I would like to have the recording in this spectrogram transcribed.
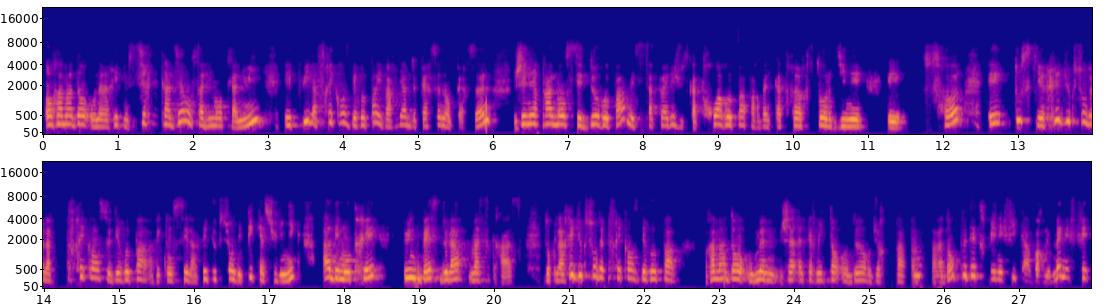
En ramadan, on a un rythme circadien, on s'alimente la nuit, et puis la fréquence des repas est variable de personne en personne. Généralement, c'est deux repas, mais ça peut aller jusqu'à trois repas par 24 heures, tour, dîner et. Et tout ce qui est réduction de la fréquence des repas, avec on sait la réduction des pics insuliniques, a démontré une baisse de la masse grasse. Donc la réduction de la fréquence des repas ramadan ou même jeûne intermittent en dehors du ramadan peut être bénéfique à avoir le même effet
